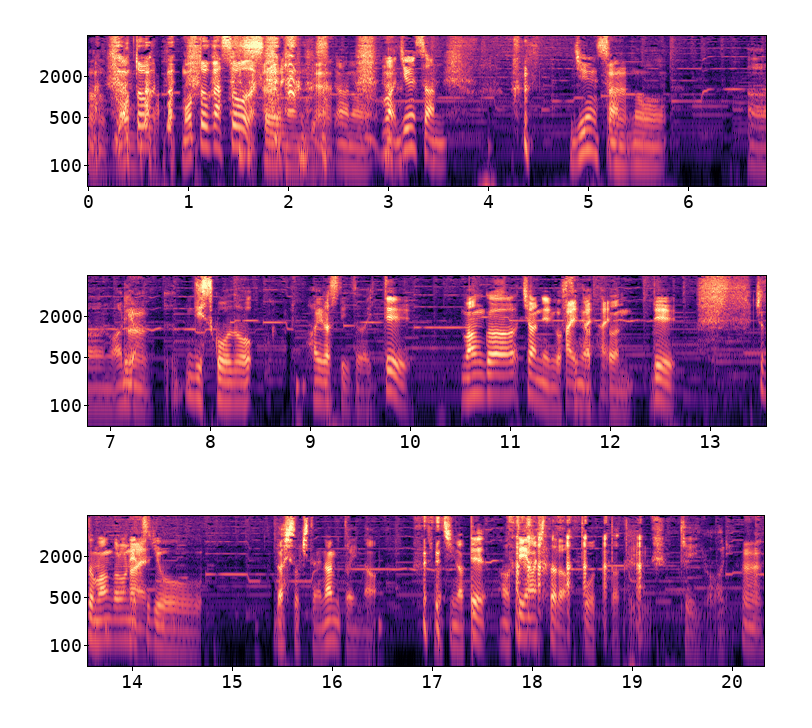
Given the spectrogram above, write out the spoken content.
うん元、元がそうだかそうらね。なんです。あの、まあ、ジュンさん、ジュンさんの、あの、あれ、うんディスコード入らせていただいて、漫画チャンネルが普通にあったんで、ちょっと漫画の熱量を出しときたいな、みたいな気持ちになって、あの提案したら通ったという経緯があり。うん。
